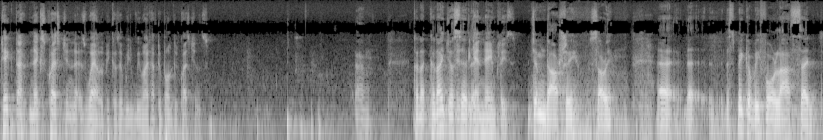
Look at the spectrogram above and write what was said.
take that next question as well, because we, we might have to bundle questions? Um, could I, could I just say again? Name, please. Jim Darcy. Sorry. Uh, the, the speaker before last said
